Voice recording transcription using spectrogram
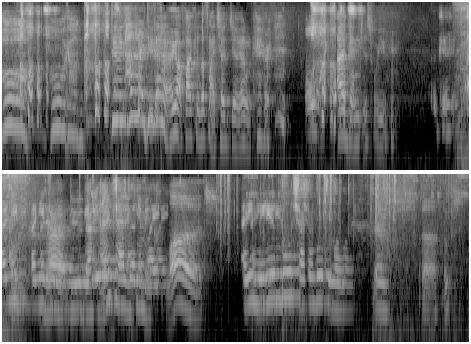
Oh, oh my god. Dude, how did I do that? I got five kills. That's my chug jug. I don't care. Oh, I have bandages for you. Here. Okay. I need, I need Yeah, a dude, medium hand cannon came in light. clutch. I need medium bullets, shotgun bullets, and. There's, uh, oops.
